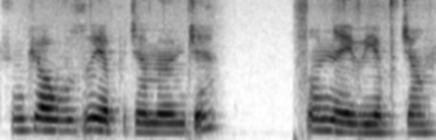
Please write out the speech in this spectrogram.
Çünkü havuzu yapacağım önce. Sonra evi yapacağım.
